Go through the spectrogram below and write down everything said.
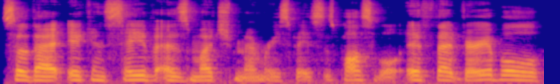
so that it can save as much memory space as possible. If that variable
